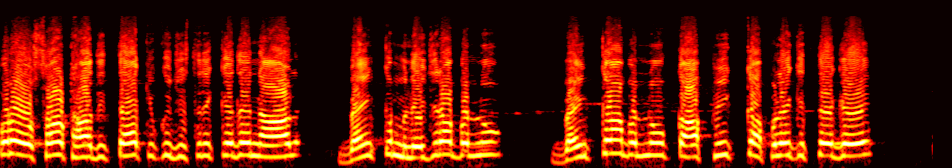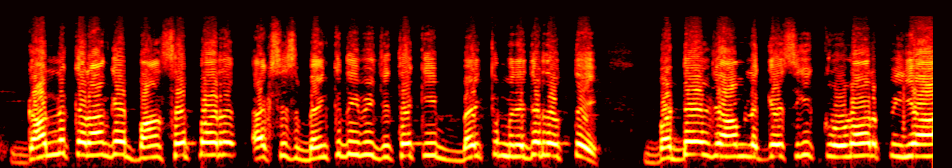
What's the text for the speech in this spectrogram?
ਭਰੋਸਾ ਉਠਾ ਦਿੱਤਾ ਕਿਉਂਕਿ ਜਿਸ ਤਰੀਕੇ ਦੇ ਨਾਲ ਬੈਂਕ ਮੈਨੇਜਰਾਂ ਵੱਲੋਂ, ਬੈਂਕਾਂ ਵੱਲੋਂ ਕਾਫੀ ਘਪਲੇ ਕੀਤੇ ਗਏ। ਗੱਲ ਕਰਾਂਗੇ ਬਾਂਸੇਪਰ ਐਕਸਿਸ ਬੈਂਕ ਦੀ ਵੀ, ਜਿੱਥੇ ਕਿ ਬੈਂਕ ਮੈਨੇਜਰ ਦੇ ਉੱਤੇ ਵੱਡੇ ਇਲਜ਼ਾਮ ਲੱਗੇ ਸੀ ਕਿ ਕਰੋੜਾਂ ਰੁਪਈਆ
